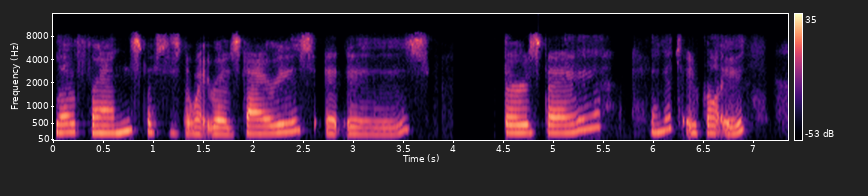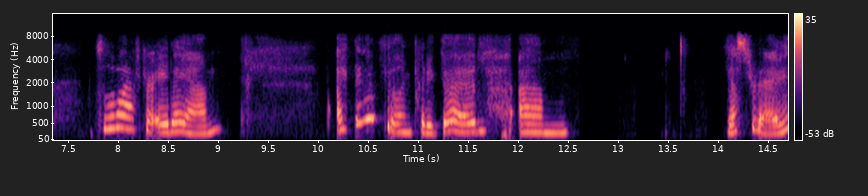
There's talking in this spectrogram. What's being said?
Hello, friends. This is the White Rose Diaries. It is Thursday. I think it's April 8th. It's a little after 8 a.m. I think I'm feeling pretty good. Um, yesterday,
